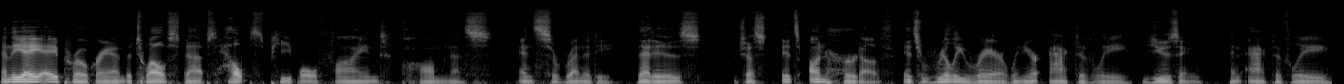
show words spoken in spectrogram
And the AA program, the 12 steps, helps people find calmness and serenity that is just, it's unheard of. It's really rare when you're actively using and actively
